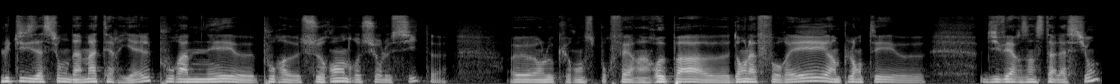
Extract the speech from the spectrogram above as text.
l'utilisation d'un matériel pour amener, euh, pour se rendre sur le site, en l'occurrence pour faire un repas euh, dans la forêt, implanter euh, diverses installations,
